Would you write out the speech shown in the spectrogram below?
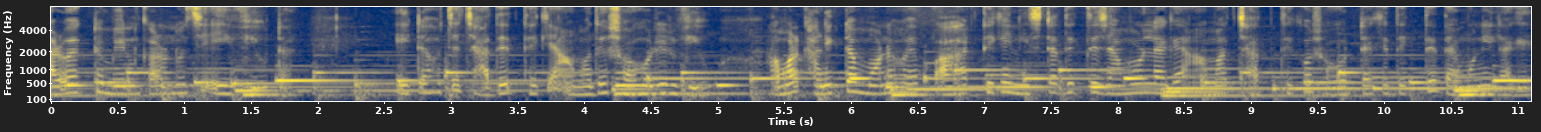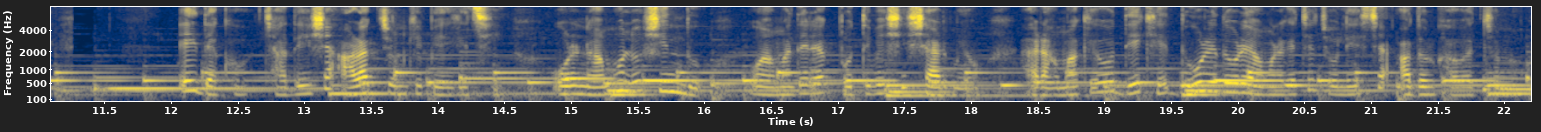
আরও একটা মেন কারণ হচ্ছে এই ভিউটা এটা হচ্ছে ছাদের থেকে আমাদের শহরের ভিউ আমার খানিকটা মনে হয় পাহাড় থেকে নিচটা দেখতে যেমন লাগে, আমার ছাদ থেকেও শহরটাকে দেখতে তেমনই লাগে। এই দেখো, ছাদে এসে আর একজনকে পেয়ে গেছি। ওর নাম হলো সিন্ধু। ও আমাদের এক প্রতিবেশী শারমেয় আর আমাকেও দেখে দৌড়ে দৌড়ে আমার কাছে চলে এসেছে আদর খাওয়ার জন্য।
